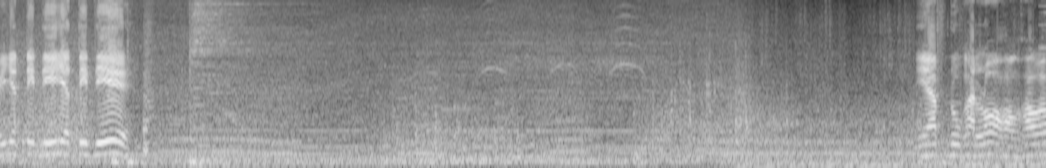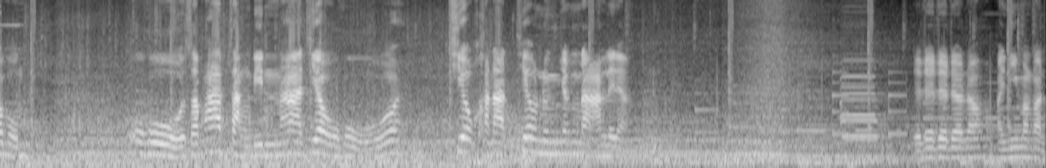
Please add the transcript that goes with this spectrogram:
ฮ้ยอย่าติดดีอย่าติดดีนี่ครับดูคันลอของเขาครับผม โอ้โหสภาพสั่งดินห้าเที่ยวโอ้โหเที่ยวขนาดเที่ยวหนึ่งยังนานเลยเนี่ยเดี๋ยวเดี๋ยวเดี๋ยวเดี๋ยวอันนี้มาก่อน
